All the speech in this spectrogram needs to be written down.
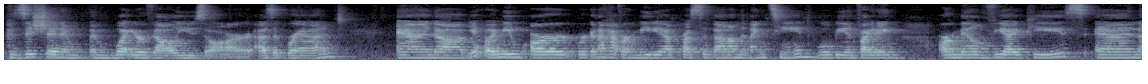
position and, and what your values are as a brand. And um, yeah, I mean, our we're gonna have our media press event on the 19th. We'll be inviting our male VIPs, and uh,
